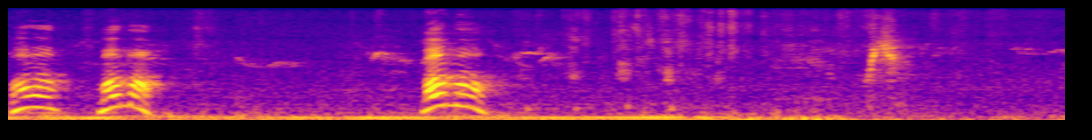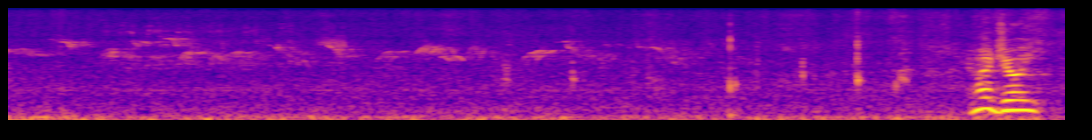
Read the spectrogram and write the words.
Mama, Mama, Mama. Come on, Joey.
